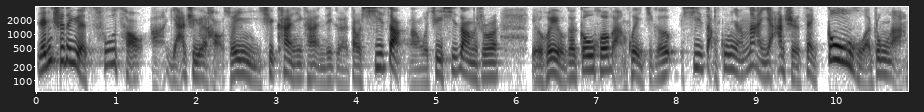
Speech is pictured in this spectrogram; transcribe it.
人吃的越粗糙啊，牙齿越好。所以你去看一看这个到西藏啊，我去西藏的时候，有回有个篝火晚会，几个西藏姑娘那牙齿在篝火中啊。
